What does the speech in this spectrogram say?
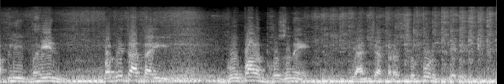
आपली बहीण बबिताताई गोपाळ भोजने यांच्याकडे सुपूर्द केली.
